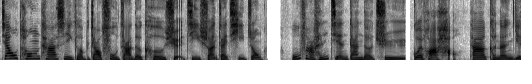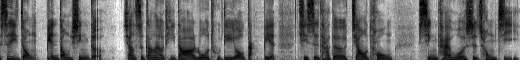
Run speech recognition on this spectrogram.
交通它是一个比较复杂的科学计算在其中，无法很简单的去规划好。它可能也是一种变动性的，像是刚刚有提到啊，如果土地有改变，其实它的交通形态或者是冲击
